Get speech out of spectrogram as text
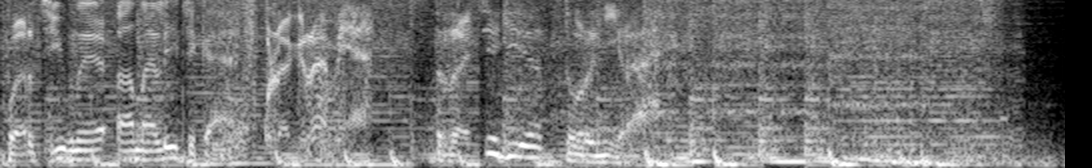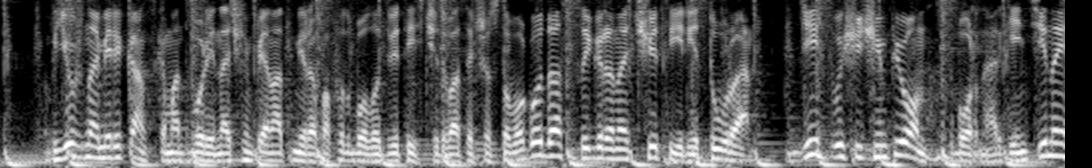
Спортивная аналитика в программе «Стратегия турнира». В южноамериканском отборе на чемпионат мира по футболу 2026 года сыграно 4 тура. Действующий чемпион сборной Аргентины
